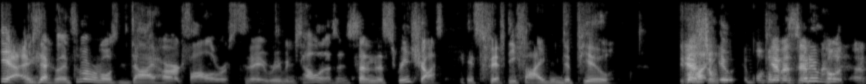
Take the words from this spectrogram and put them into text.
Yeah, exactly. And some of our most diehard followers today were even telling us and sending us screenshots. It's 55 in Depew. Yeah, But so we'll, we'll but- give a zip it- code then.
